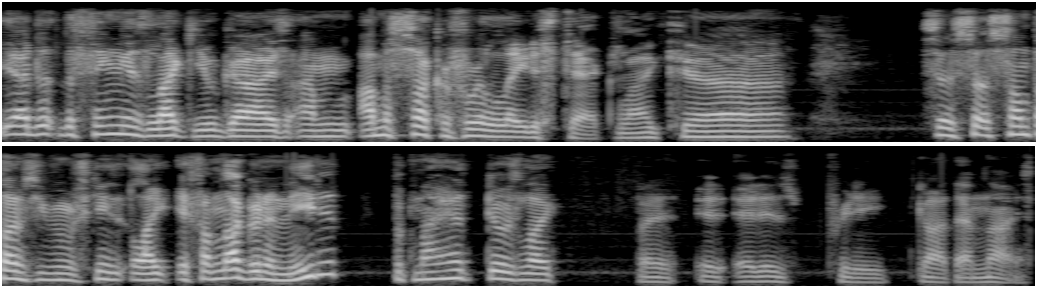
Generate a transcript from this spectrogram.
Yeah, the the thing is, like you guys, I'm I'm a sucker for the latest tech. Like, uh, so so sometimes even with skins, like if I'm not gonna need it, but my head goes like, but it, it is pretty goddamn nice.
